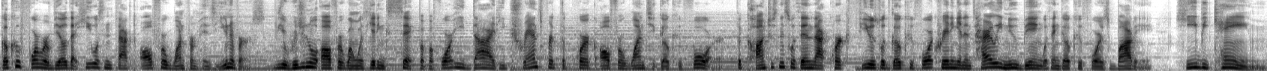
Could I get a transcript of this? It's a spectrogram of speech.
Goku 4 revealed that he was in fact All For One from his universe. The original All For One was getting sick, but before he died, he transferred the quirk All For One to Goku 4. The consciousness within that quirk fused with Goku 4, creating an entirely new being within Goku 4's body. He became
